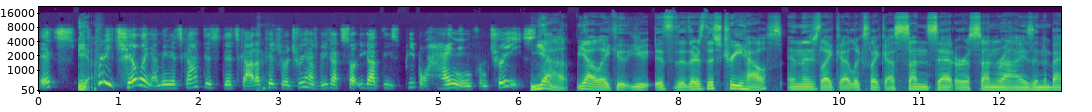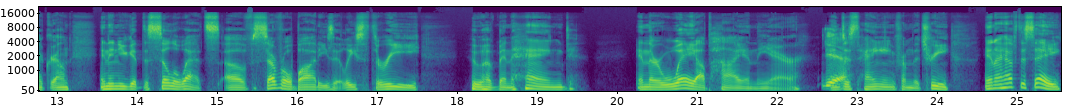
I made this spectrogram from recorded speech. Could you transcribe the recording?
it's it's Yeah. pretty chilling. I mean, it's got this. It's got a picture of a treehouse, but you got so you got these people hanging from trees. Like, Yeah, yeah. Like you, it's there's this tree house, and there's like a, looks like a sunset or a sunrise in the background, and then you get the silhouettes of several bodies, at least three, who have been hanged, and they're way up high in the air, yeah. just hanging from the tree. And I have to say,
